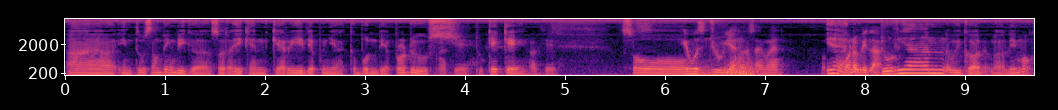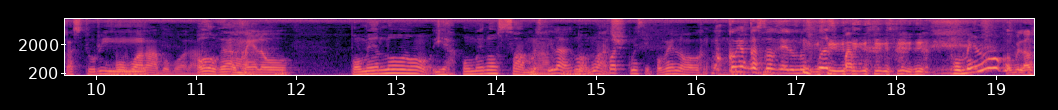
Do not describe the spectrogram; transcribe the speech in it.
Uh, into something bigger so that he can carry dia punya kebun dia produce Okay. to KK. Okay. So It was durian last time, man. yeah, One of it lah. durian. We got uh, limau kasturi. Boba lah, boba lah. All that. Pomelo. Pomelo, yeah, pomelo Mestilah lah, semua not much. mesti pomelo. Kau yang kasih saya dulu first pomelo kau bilang.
